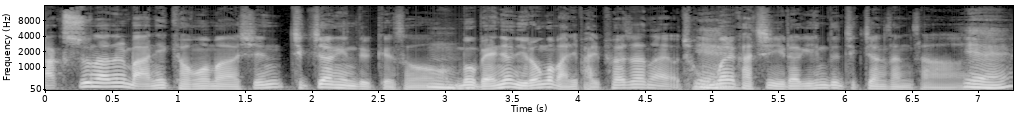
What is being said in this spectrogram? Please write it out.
악순환을 많이 경험하신 직장인들께서 음. 뭐 매년 이런 거 많이 발표하잖아요. 정말 예. 같이 일하기 힘든 직장 상사. 예.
